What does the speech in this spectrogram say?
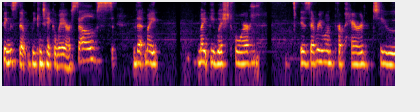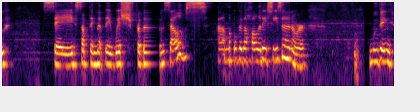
things that we can take away ourselves that might might be wished for. Is everyone prepared to say something that they wish for themselves um, over the holiday season or moving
